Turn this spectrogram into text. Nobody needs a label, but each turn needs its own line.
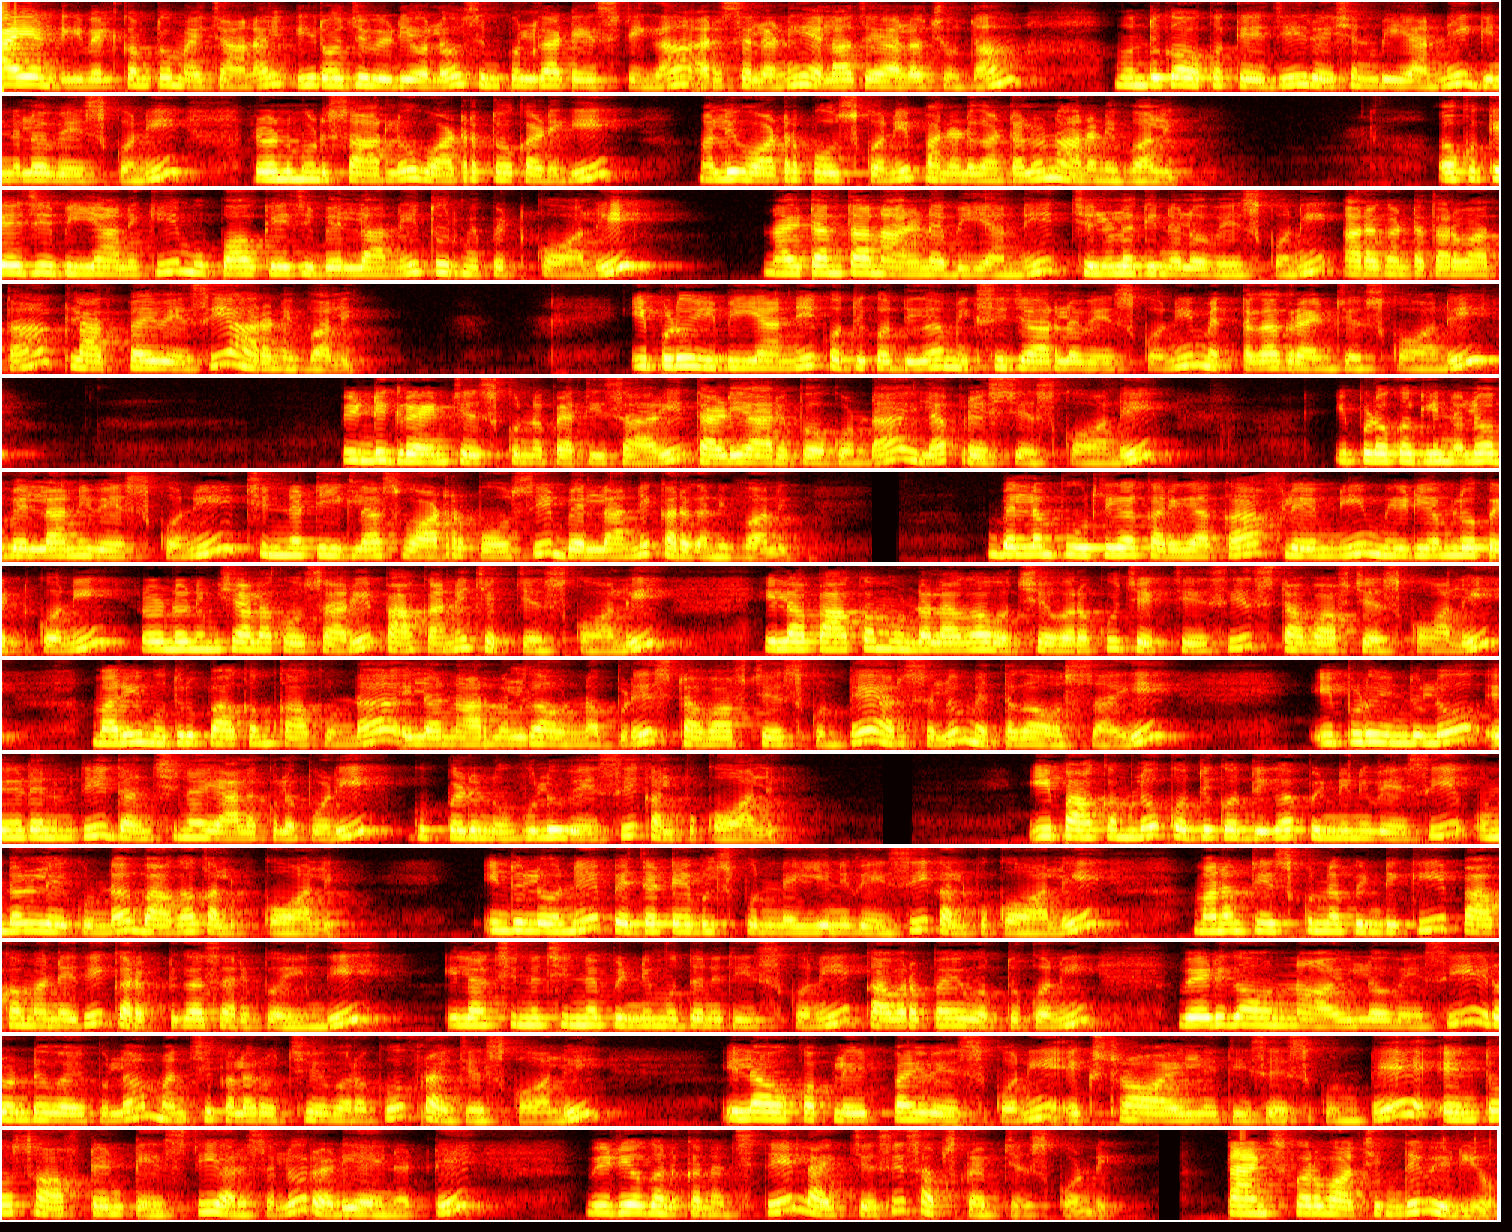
Hi అండి welcome to my channel ఈరోజు వీడియోలో సింపుల్గా టేస్టీగా అరిసెలని ఎలా చేయాలో చూద్దాం. ముందుగా ఒక కేజీ రేషన్ బియ్యాన్ని గిన్నెలో వేసుకొని రెండు మూడు సార్లు వాటర్తో కడిగి మళ్ళీ వాటర్ పోసుకొని పన్నెండు గంటలు నాననివ్వాలి. ఒక కేజీ బియ్యానికి ముప్పావు కేజీ బెల్లాన్ని తురిమి పెట్టుకోవాలి. నైట్ అంతా నానిన బియ్యాన్ని చిల్లుల గిన్నెలో వేసుకొని అరగంట తర్వాత క్లాత్పై వేసి ఆరనివ్వాలి. ఇప్పుడు ఈ బియ్యాన్ని కొద్ది కొద్దిగా మిక్సీ జార్లో వేసుకొని మెత్తగా గ్రైండ్ చేసుకోవాలి. పిండి గ్రైండ్ చేసుకున్న ప్రతిసారి తడి ఆరిపోకుండా ఇలా ప్రెస్ చేసుకోవాలి. ఇప్పుడు ఒక గిన్నెలో బెల్లాన్ని వేసుకొని చిన్న టీ గ్లాస్ వాటర్ పోసి బెల్లాన్ని కరగనివ్వాలి. బెల్లం పూర్తిగా కరిగాక ఫ్లేమ్ని మీడియంలో పెట్టుకొని రెండు నిమిషాలకోసారి పాకాన్ని చెక్ చేసుకోవాలి. ఇలా పాకం ఉండలాగా వచ్చే వరకు చెక్ చేసి స్టవ్ ఆఫ్ చేసుకోవాలి. మరీ ముదురు పాకం కాకుండా ఇలా నార్మల్గా ఉన్నప్పుడే స్టవ్ ఆఫ్ చేసుకుంటే అరిసెలు మెత్తగా వస్తాయి. ఇప్పుడు ఇందులో ఏడెనిమిది దంచిన యాలకుల పొడి గుప్పెడు నువ్వులు వేసి కలుపుకోవాలి. ఈ పాకంలో కొద్ది కొద్దిగా పిండిని వేసి ఉండలు లేకుండా బాగా కలుపుకోవాలి. ఇందులోనే పెద్ద టేబుల్ స్పూన్ నెయ్యిని వేసి కలుపుకోవాలి. మనం తీసుకున్న పిండికి పాకం అనేది కరెక్ట్గా సరిపోయింది. ఇలా చిన్న చిన్న పిండి ముద్దని తీసుకొని కవర్పై ఒత్తుకొని వేడిగా ఉన్న ఆయిల్లో వేసి రెండు వైపులా మంచి కలర్ వచ్చే వరకు ఫ్రై చేసుకోవాలి. ఇలా ఒక ప్లేట్ పై వేసుకొని ఎక్స్ట్రా ఆయిల్ని తీసేసుకుంటే ఎంతో సాఫ్ట్ అండ్ టేస్టీ అరిసెలు రెడీ అయినట్టే. వీడియో కనుక నచ్చితే లైక్ చేసి సబ్స్క్రైబ్ చేసుకోండి. Thanks for watching the video.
